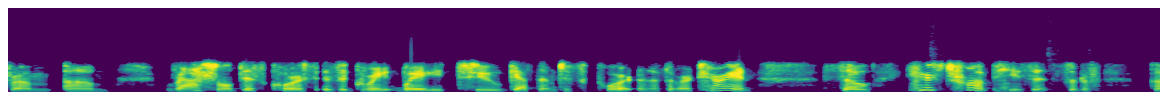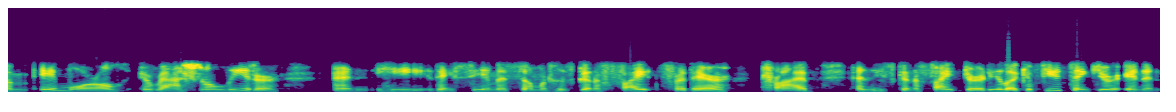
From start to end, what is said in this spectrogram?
from um, rational discourse is a great way to get them to support an authoritarian. So here's Trump. He's a sort of um, amoral, irrational leader, and he they see him as someone who's going to fight for their tribe, and he's going to fight dirty. Like if you think you're in an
